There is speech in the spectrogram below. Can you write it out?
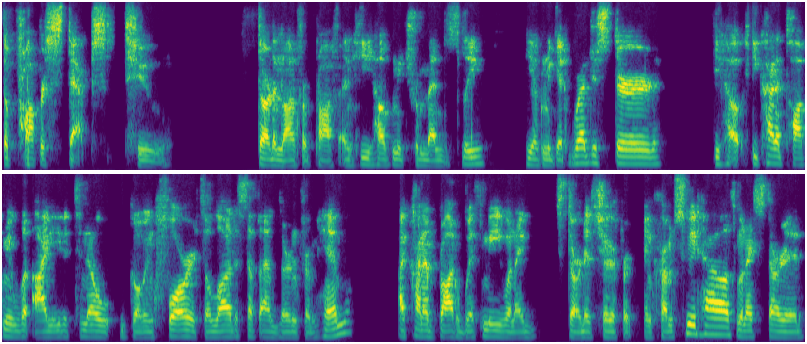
the proper steps to start a non-for-profit and he helped me tremendously he helped me get registered he helped he kind of taught me what I needed to know going forward. So a lot of the stuff that I learned from him, I kind of brought with me when I started Sugar and Crumb Sweet House, when I started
